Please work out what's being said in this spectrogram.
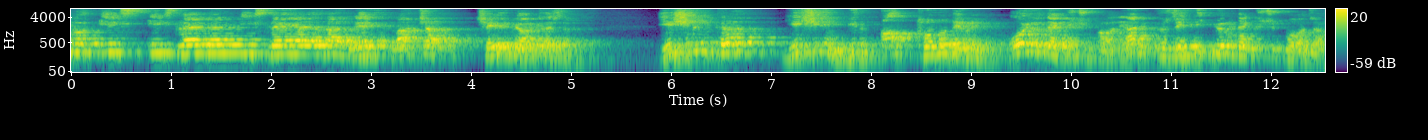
bunu x, x'lerden x'l'ye ya da l, lança çevirmiyor arkadaşlar. Yeşilin trak, yeşilin bir alt tonu demek. O yönden küçültme var. Yani özellik yönünden küçültme olacak.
